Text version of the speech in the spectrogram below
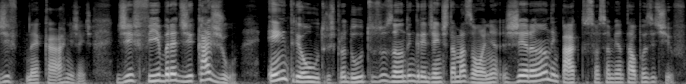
de, né, carne, gente, de fibra de caju, entre outros produtos, usando ingredientes da Amazônia, gerando impacto socioambiental positivo.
